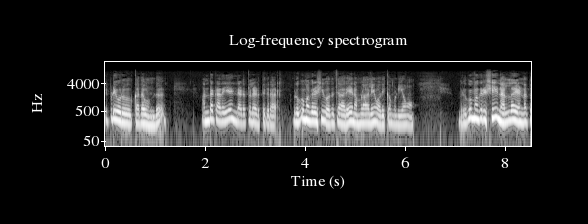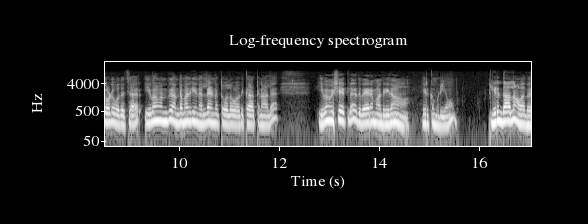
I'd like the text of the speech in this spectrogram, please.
இப்படி ஒரு கதை உண்டு. அந்த கதையை இந்த இடத்துல எடுத்துக்கிறார். பிருகு மகரிஷி உதைச்சாரே நம்மளாலேயும் உதைக்க முடியும். பிருகு மகரிஷி நல்ல எண்ணத்தோடு உதைச்சார். இவன் வந்து அந்த மாதிரி நல்ல எண்ணத்தோடு உதைக்காததுனால இவன் விஷயத்தில் அது வேறு மாதிரி தான் இருக்க முடியும். இருந்தாலும் அவன் அதை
